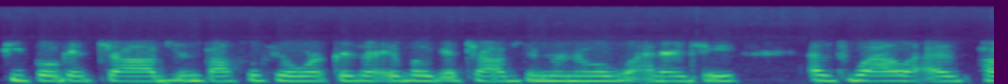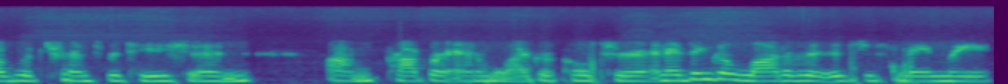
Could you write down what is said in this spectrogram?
people get jobs and fossil fuel workers are able to get jobs in renewable energy, as well as public transportation, um, proper animal agriculture. And I think a lot of it is just mainly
